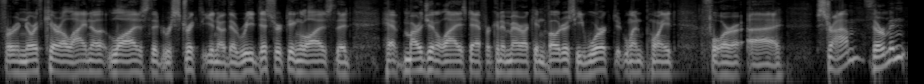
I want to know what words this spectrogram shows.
for North Carolina laws that restrict, you know, the redistricting laws that have marginalized African American voters. He worked at one point for uh, Strom Thurmond.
